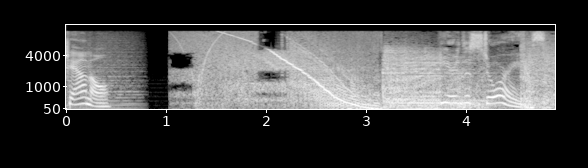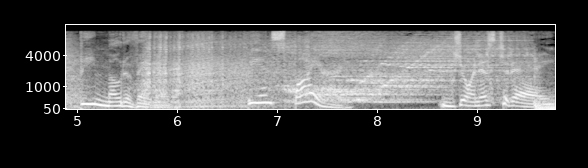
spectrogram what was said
channel. Hear the stories. Be motivated. Be inspired. Join us today.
